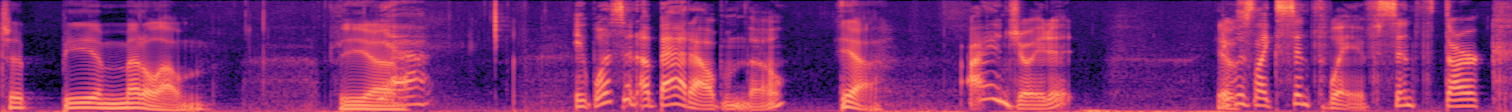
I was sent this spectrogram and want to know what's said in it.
to be a metal album. The uh, yeah. It wasn't a bad album, though. yeah, I enjoyed it. Yeah, it was like synthwave, synth dark,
